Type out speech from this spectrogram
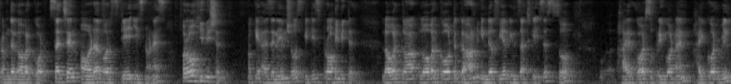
from the lower court. Such an order or stay is known as prohibition. Okay as the name shows it is prohibited. Lower lower court can't interfere in such cases so higher court supreme court and high court will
